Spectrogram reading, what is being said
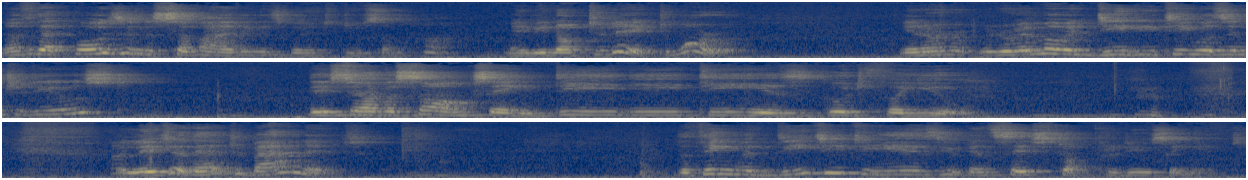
Now, if that poison is surviving, it's going to do some harm. Maybe not today, tomorrow. You know, remember when DDT was introduced? They used to have a song saying DDT is good for you. But later they had to ban it. The thing with DDT is you can say stop producing it.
